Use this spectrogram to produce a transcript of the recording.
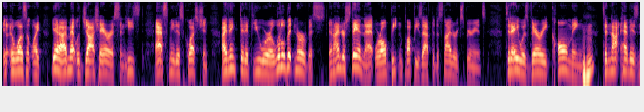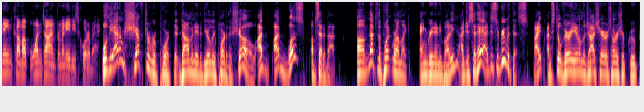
it wasn't like, yeah, I met with Josh Harris and he asked me this question. I think that if you were a little bit nervous, and I understand that, we're all beaten puppies after the Snyder experience, today was very calming mm-hmm. to not have his name come up one time from any of these quarterbacks. Well, the Adam Schefter report that dominated the early part of the show, I, I was upset about it. Um, not to the point where I'm like angry at anybody. I just said, hey, I disagree with this, right? I'm still very in on the Josh Harris ownership group,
